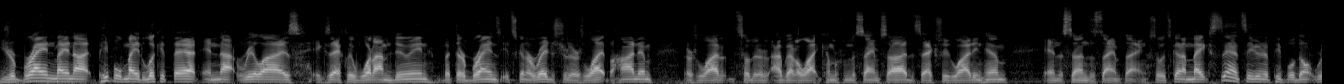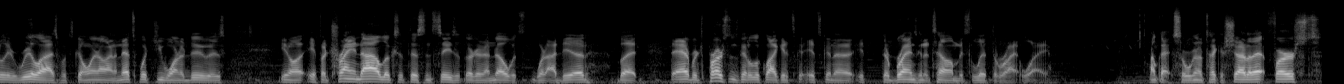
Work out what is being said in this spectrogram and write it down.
your brain may not, people may look at that and not realize exactly what I'm doing, but their brains, it's gonna register there's light behind him, there's light, so I've got a light coming from the same side that's actually lighting him and the sun's the same thing. So it's gonna make sense even if people don't really realize what's going on. And that's what you wanna do is, you know, if a trained eye looks at this and sees it, they're gonna know what's, what I did, but the average person's gonna look like it's, it's gonna, it, their brain's gonna tell them it's lit the right way. Okay, so we're gonna take a shot of that first.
